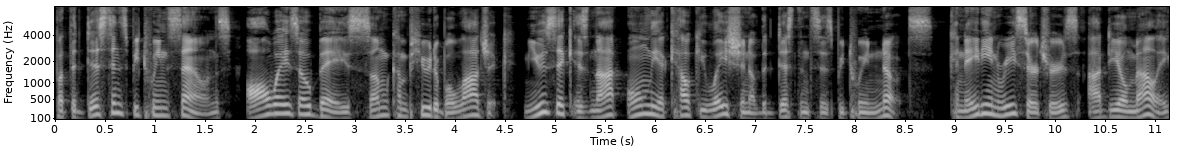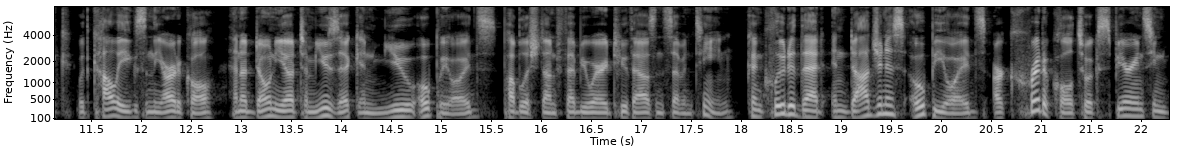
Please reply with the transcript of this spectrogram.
But the distance between sounds always obeys some computable logic. Music is not only a calculation of the distances between notes. Canadian researchers Adiel Mallik, with colleagues in the article Anhedonia to Music and Mu Opioids, published on February 2017, concluded that endogenous opioids are critical to experiencing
